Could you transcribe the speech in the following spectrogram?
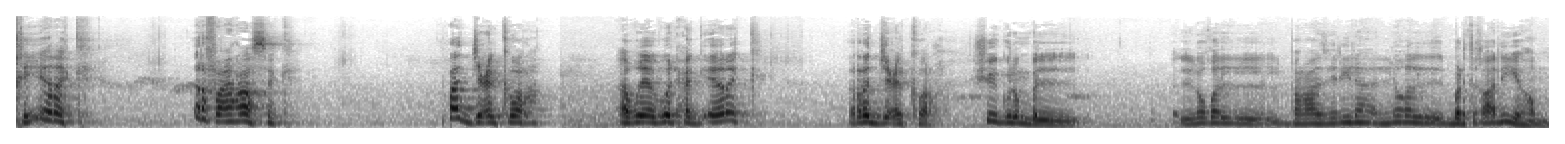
أخي ايرك ارفع رأسك. رجع الكرة. أبغي أقول حق ايرك رجع الكرة. شو يقولون بال اللغة البرازيلية؟ لا اللغة البرتغالية هم.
